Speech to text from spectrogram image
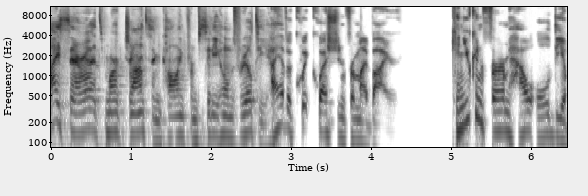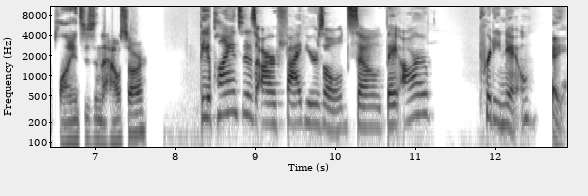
Hi, Sarah. It's Mark Johnson calling from City Homes Realty. I have a quick question from my buyer. Can you confirm how old the appliances in the house are? The appliances are five years old, so they are pretty new. Hey,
